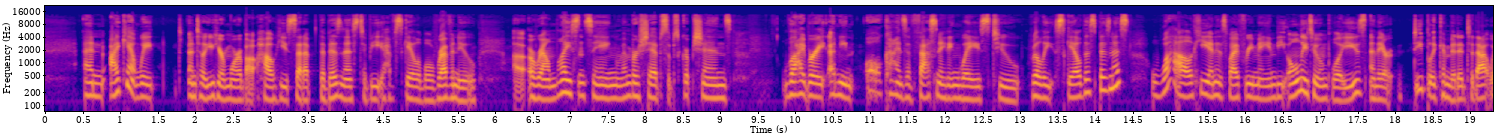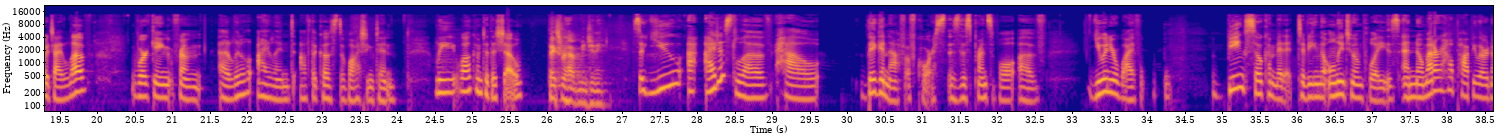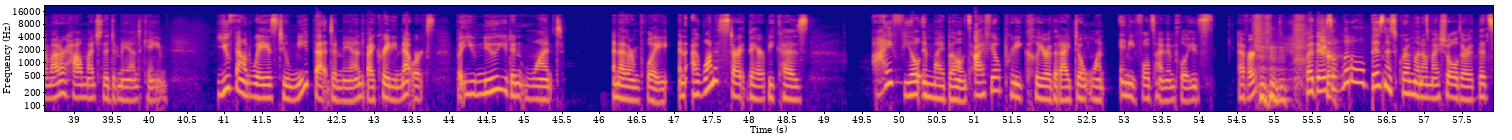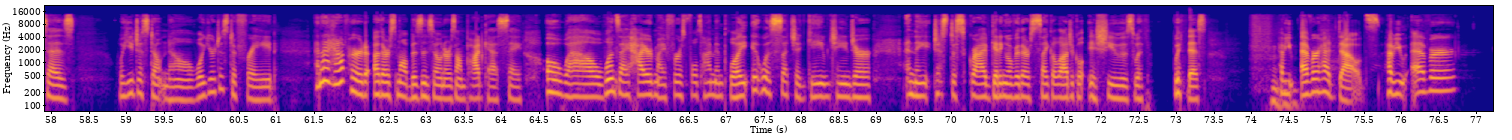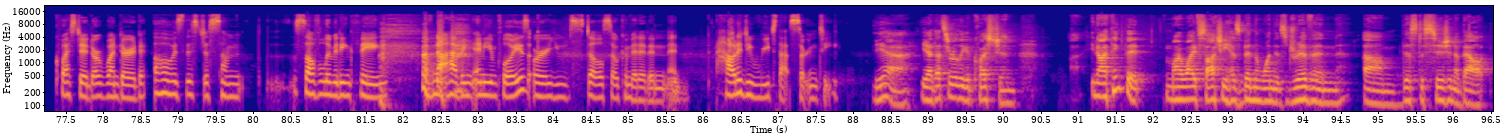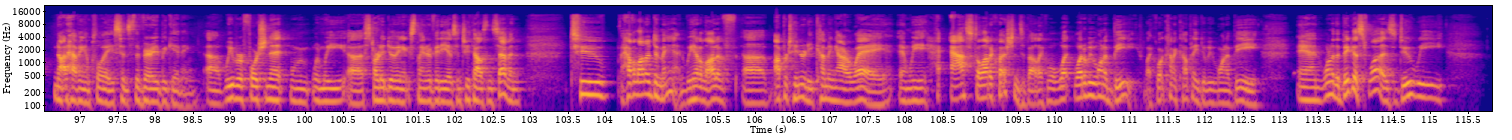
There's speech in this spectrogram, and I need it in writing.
And I can't wait until you hear more about how he set up the business to be have scalable revenue uh, around licensing, membership, subscriptions, library. I mean, all kinds of fascinating ways to really scale this business while he and his wife remain the only two employees and they are deeply committed to that, which I love working from a little island off the coast of Washington. Lee, welcome to the show. Thanks for having me, Jenny. So, you, I, I just love how big enough, of course, is this principle of you and your wife being so committed to being the only two employees. And no matter how popular, no matter how much the demand came, you found ways to meet that demand by creating networks, but you knew you didn't want another employee. And I want to start there because I feel in my bones, I feel pretty clear that I don't want any full time employees ever. but there's sure. a little business gremlin on my shoulder that says, well, you just don't know. Well, you're just afraid. And I have heard other small business owners on podcasts say, oh, wow, once I hired my first full time employee, it was such a game changer. And they just describe getting over their psychological issues with, with this. have you ever had doubts? Have you ever questioned or wondered, oh, is this just some self limiting thing of not having any employees? Or are you still so committed? And, and how did you reach that certainty? Yeah, yeah, that's a really good question. You know, I think that my wife Sachi has been the one that's driven um, this decision about not having employees since the very beginning. Uh, we were fortunate when, when we uh, started doing explainer videos in 2007 to have a lot of demand. We had a lot of uh, opportunity coming our way, and we asked a lot of questions about like, well, what what do we want to be? Like, what kind of company do we want to be? And one of the biggest was, do we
